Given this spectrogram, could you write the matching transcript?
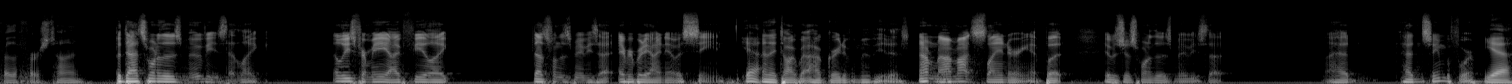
for the first time. but that's one of those movies that like at least for me, I feel like that's one of those movies that everybody I know has seen. Yeah. And they talk about how great of a movie it is. And I'm, I'm not slandering it, but it was just one of those movies that I had hadn't seen before. Yeah,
